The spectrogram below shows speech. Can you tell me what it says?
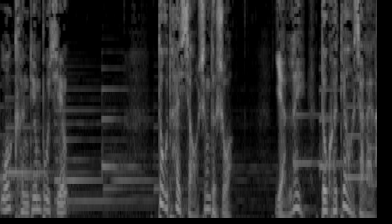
我肯定不行。豆太小声的说，眼泪都快掉下来了。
